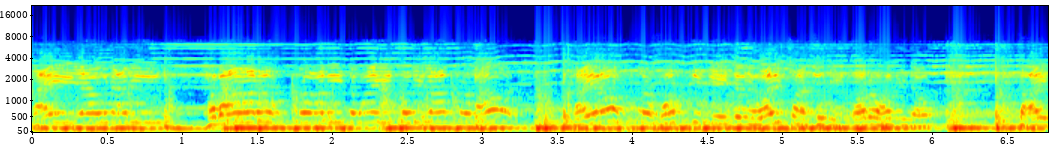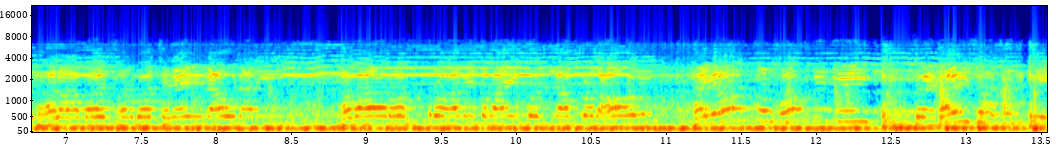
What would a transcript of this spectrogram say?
তাই যাও নারী, আমার অস্ত্র আমি তোমায় করিলাম প্রধান। তাই অস্ত্র শক্তি দিয়ে তুমি মহিষাসুরকে করহ নিধন তাই ভালো আমার নেই নাও নারী, আমার অস্ত্র আমি তোমায় করলাম প্রধান। তাই অস্ত্র শক্তি দিয়ে তুমি মহিষাসুরকে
